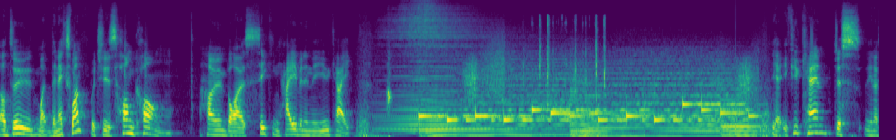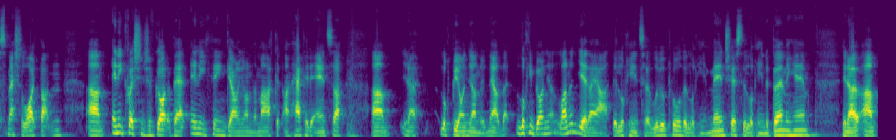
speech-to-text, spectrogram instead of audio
I'll do my, the next one, which is Hong Kong home buyers seeking haven in the UK. Yeah, if you can, just you know, smash the like button. Um, any questions you've got about anything going on in the market, I'm happy to answer. Um, you know, look beyond London. Now, that, looking beyond London, yeah, they are. They're looking into Liverpool, they're looking in Manchester, they're looking into Birmingham. You know, um,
